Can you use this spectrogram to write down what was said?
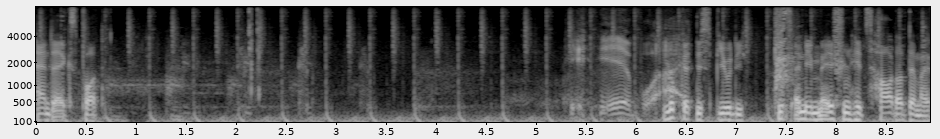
and export. yeah. Look at this beauty. This animation hits harder than my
